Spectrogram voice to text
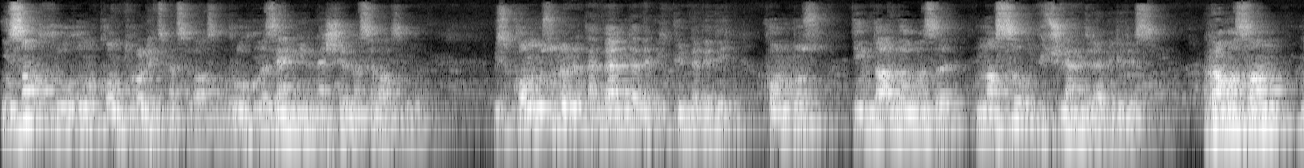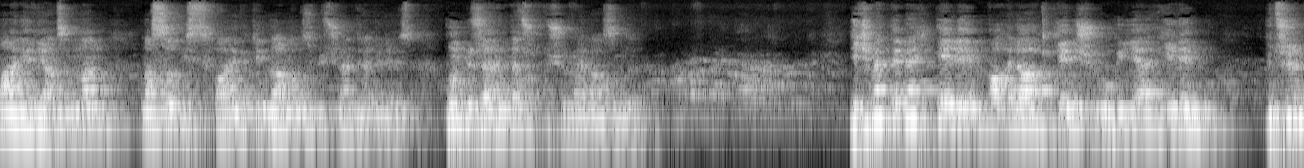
İnsan ruhunu kontrol etməsi lazım, ruhunu zənginləşdirməsi lazımdır. Biz konumuzun əvvəlində də ilk gündə dedik, konumuz dindarlığımızı nasıl gücləndirə Ramazan maneviyatından nasıl istifadə edib dindarlığımızı gücləndirə Bunun üzərində çox düşünmək lazımdır. Hikmət demək elm, ahlak, geniş ruhiyyə, ilim, bütün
